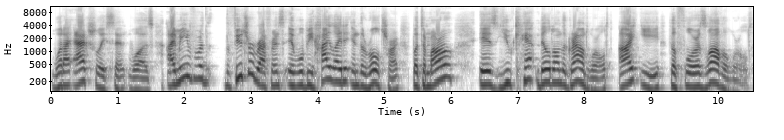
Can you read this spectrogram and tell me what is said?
What I actually sent was, I mean, for the future reference, it will be highlighted in the roll chart. But tomorrow is you can't build on the ground world, i.e., the floor is lava world.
